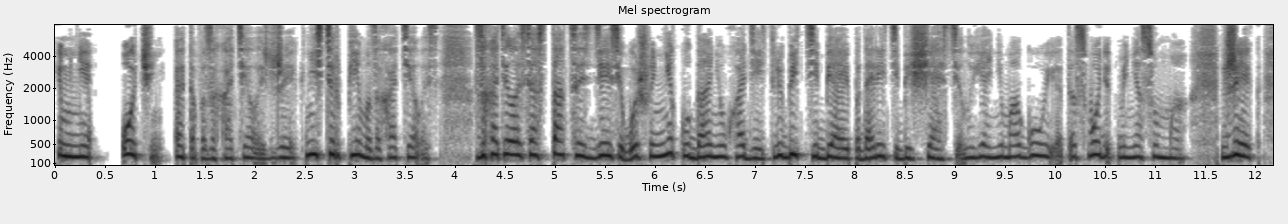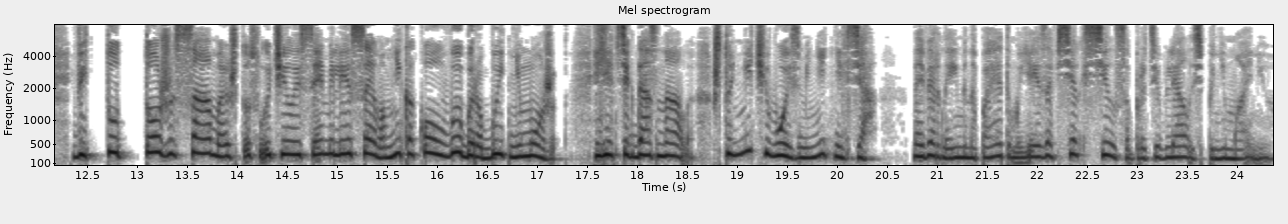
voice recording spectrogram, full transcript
И мне очень этого захотелось, Джейк, нестерпимо захотелось. Захотелось остаться здесь и больше никуда не уходить, любить тебя и подарить тебе счастье. Но я не могу, и это сводит меня с ума. Джейк, ведь тут то же самое, что случилось с Эмили и Сэмом. Никакого выбора быть не может. И я всегда знала, что ничего изменить нельзя. Наверное, именно поэтому я изо всех сил сопротивлялась пониманию.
